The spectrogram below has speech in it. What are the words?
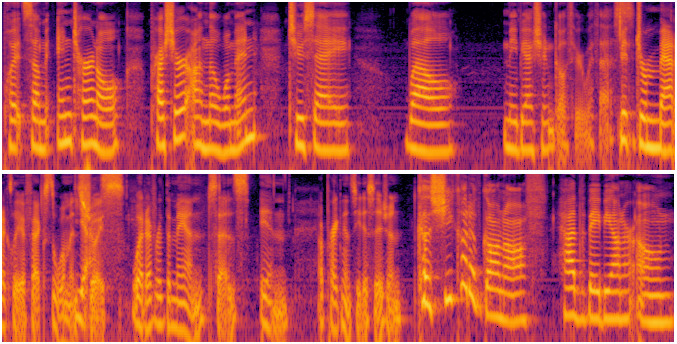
put some internal pressure on the woman to say, well, maybe I shouldn't go through with this. It dramatically affects the woman's Yes. choice, whatever the man says in a pregnancy decision. Because she could have gone off, had the baby on her own,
